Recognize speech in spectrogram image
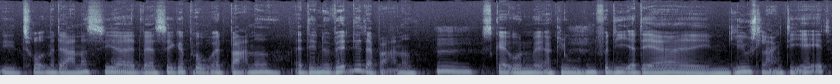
i tråd med det, Anders siger, mm. at være sikker på, at barnet, at det er nødvendigt, at barnet mm. skal undvære gluten, fordi at det er en livslang diæt,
